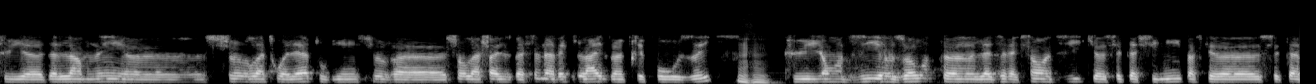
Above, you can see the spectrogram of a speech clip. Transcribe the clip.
puis euh, de l'emmener euh, sur la toilette ou bien sur euh, sur la chaise bassine avec l'aide d'un préposé. Mm-hmm. Puis on dit aux autres, la direction a dit que c'était fini parce que c'était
